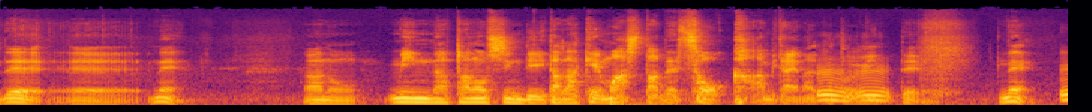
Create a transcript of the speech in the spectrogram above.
で、えーねあのみんな楽しんでいただけましたでしょうか？みたいなことを言って、ね、う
